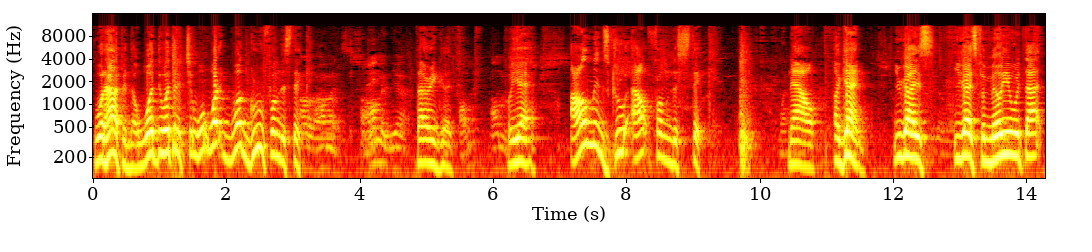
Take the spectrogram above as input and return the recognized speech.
What happened though? What, what did it, what, what, what grew from the stick? Almonds. Almond, yeah. Very good. Almond. Well, yeah. Almonds grew out from the stick. Now, again, you guys, you guys familiar with that?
